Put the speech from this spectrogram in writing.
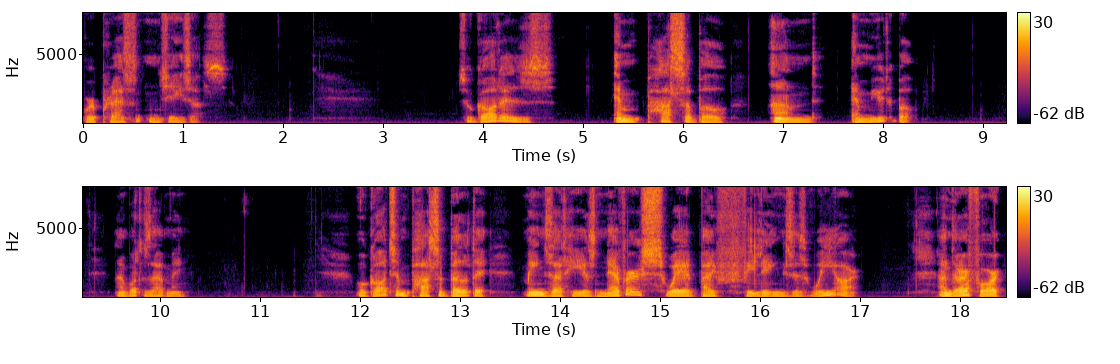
were present in Jesus. So God is impassible and immutable. Now, what does that mean? Well, God's impassibility means that he is never swayed by feelings as we are, and therefore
